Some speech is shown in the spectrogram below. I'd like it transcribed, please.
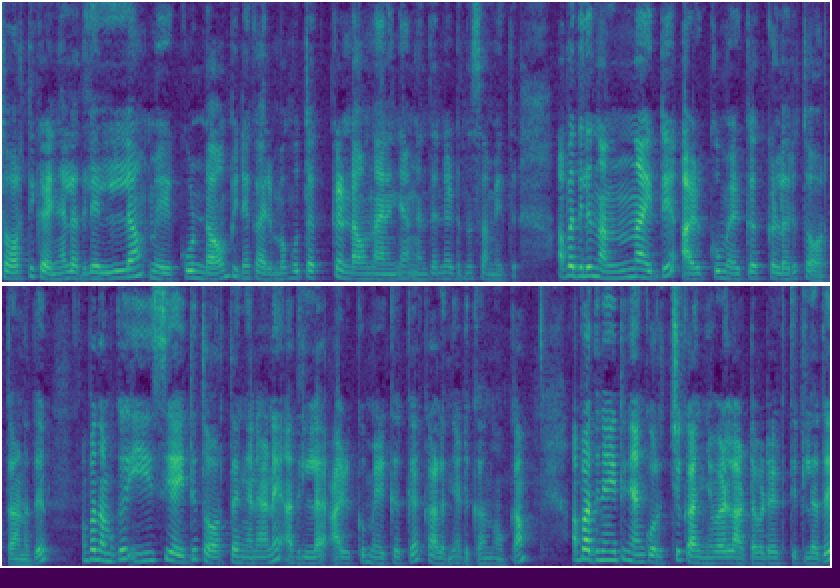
തോർത്തി കഴിഞ്ഞാൽ അതിലെല്ലാം മെഴുക്കും ഉണ്ടാവും. പിന്നെ കരിമ്പം കുത്തൊക്കെ ഉണ്ടാവും നനഞ്ഞ് അങ്ങനെ തന്നെ ഇടുന്ന സമയത്ത്. അപ്പോൾ ഇതിൽ നന്നായിട്ട് അഴുക്കും മെഴുക്കൊക്കെ ഉള്ള ഒരു തോർത്താണിത്. അപ്പോൾ നമുക്ക് ഈസി ആയിട്ട് തോർത്ത് എങ്ങനെയാണ് അതിലുള്ള അഴുക്കും മെഴുക്കൊക്കെ കളഞ്ഞെടുക്കാൻ നോക്കാം. അപ്പോൾ അതിനായിട്ട് ഞാൻ കുറച്ച് കഞ്ഞിവെള്ളം ആട്ടോ ഇവിടെ എടുത്തിട്ടുള്ളത്.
